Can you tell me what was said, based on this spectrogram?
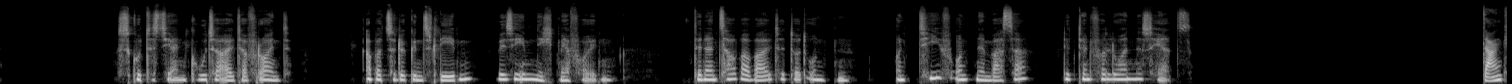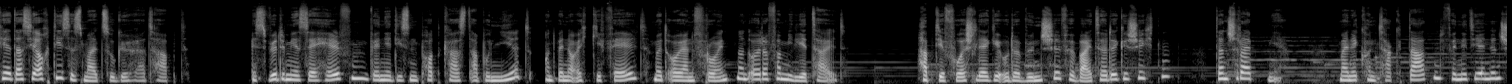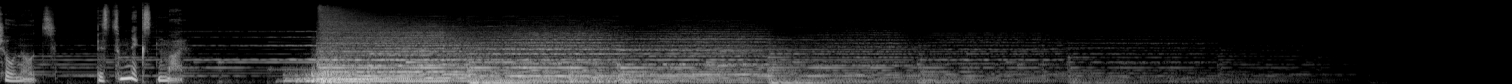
Skut ist ja ein guter alter Freund, aber zurück ins Leben will sie ihm nicht mehr folgen. Denn ein Zauber waltet dort unten, und tief unten im Wasser liegt ein verlorenes Herz. Danke, dass ihr auch dieses Mal zugehört habt. Es würde mir sehr helfen, wenn ihr diesen Podcast abonniert und wenn er euch gefällt, mit euren Freunden und eurer Familie teilt. Habt ihr Vorschläge oder Wünsche für weitere Geschichten? Dann schreibt mir. Meine Kontaktdaten findet ihr in den Show Notes. Bis zum nächsten Mal.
